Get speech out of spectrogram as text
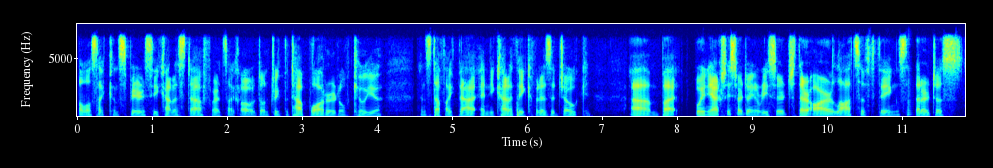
almost like conspiracy kind of stuff where it's like, oh, don't drink the tap water, it'll kill you, and stuff like that. And you kind of think of it as a joke. Um, but when you actually start doing research, there are lots of things that are just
